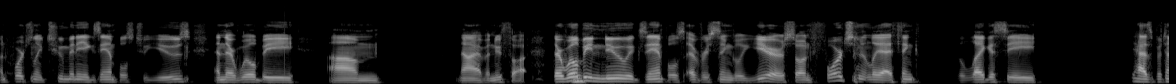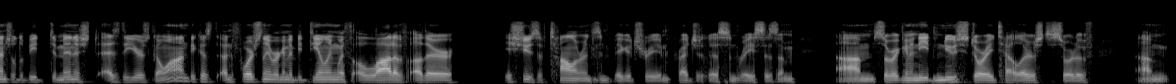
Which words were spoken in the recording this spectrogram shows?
unfortunately too many examples to use, and there will be. Um, now I have a new thought. There will be new examples every single year. So unfortunately, I think the legacy has potential to be diminished as the years go on because unfortunately we're going to be dealing with a lot of other issues of tolerance and bigotry and prejudice and racism. Um, so we're going to need new storytellers to sort of um,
